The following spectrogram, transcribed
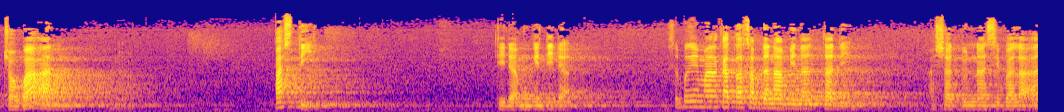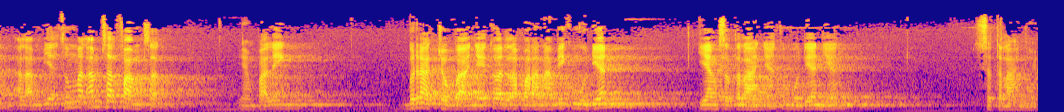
cobaan. Pasti. Tidak mungkin tidak. Sebagaimana kata sabda Nabi tadi, asyadun nasi balaan al-anbiya amsal famsal. Yang paling berat cobaannya itu adalah para nabi kemudian yang setelahnya kemudian yang setelahnya.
